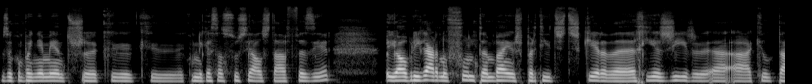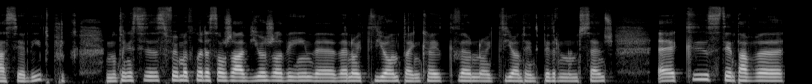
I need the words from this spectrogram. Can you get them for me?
os acompanhamentos uh, que, que a comunicação social está a fazer, e a obrigar, no fundo, também os partidos de esquerda a reagir à, àquilo que está a ser dito, porque não tenho a certeza se foi uma declaração já de hoje ou de ainda da noite de ontem, creio que da noite de ontem, de Pedro Nuno Santos, uh, que se tentava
